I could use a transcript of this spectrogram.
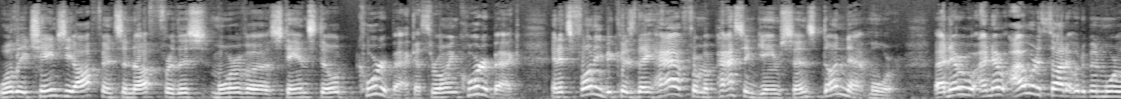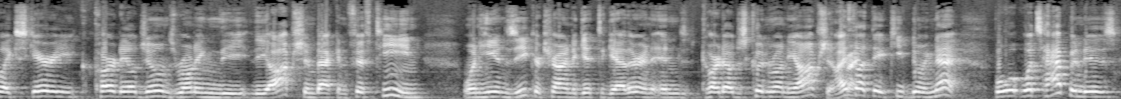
Will they change the offense enough for this more of a standstill quarterback, a throwing quarterback? And it's funny because they have, from a passing game sense, done that more. I never, I never, I would have thought it would have been more like scary Cardale Jones running the the option back in 15 when he and Zeke are trying to get together, and, and Cardale just couldn't run the option. I right. thought they'd keep doing that, but what's happened is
